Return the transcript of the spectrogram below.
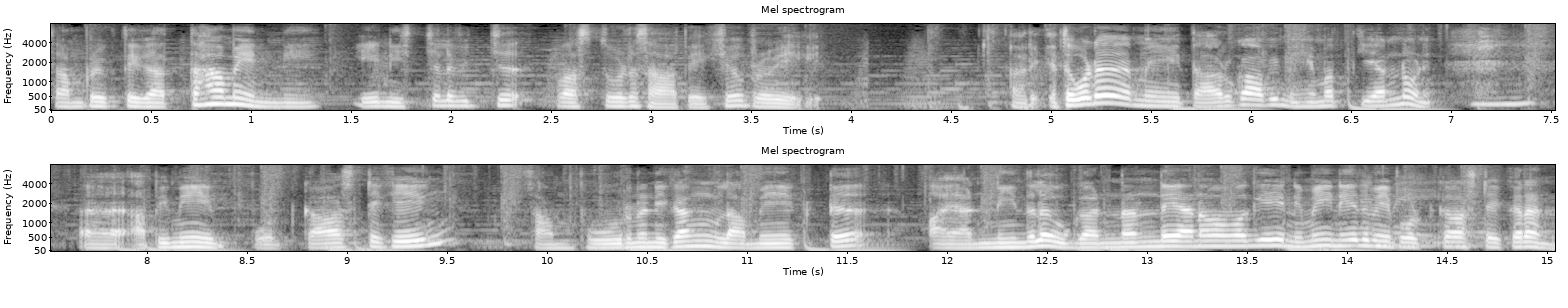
සම්ප්‍රයුක්තය ගත්තහම එන්නේ ඒ නිශ්චල විච්ච වස්තුවට සාපේක්ෂව ප්‍රවේග හරි. එතකොට මේ තාරුක අපි මෙහෙමත් කියන්න ඕනේ. අපි මේ පොඩ්කාස්ට් එකෙන් සම්පූර්ණ නිකං ළමයෙක්ට අයන්න ඉඳල උගන්නන්ඩ යනවා වගේ නෙමේ නේද මේ පොඩ්කාස්ට් කරන්න?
